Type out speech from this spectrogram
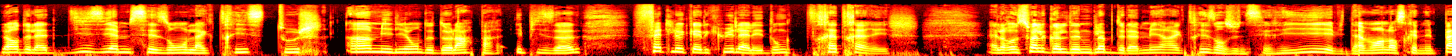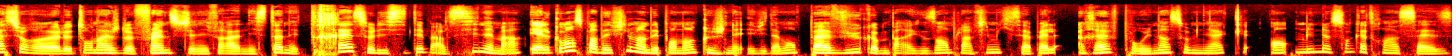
Lors de la dixième saison, l'actrice touche 1 million de dollars par épisode. Faites le calcul, elle est donc très très riche. Elle reçoit le Golden Globe de la meilleure actrice dans une série. Évidemment, lorsqu'elle n'est pas sur euh, le tournage de Friends, Jennifer Aniston est très sollicitée par le cinéma. Et elle commence par des films indépendants que je n'ai évidemment pas vus, comme par exemple un film qui s'appelle Rêve pour une insomniaque en 1996.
